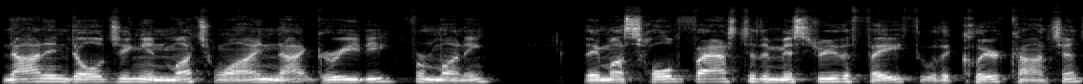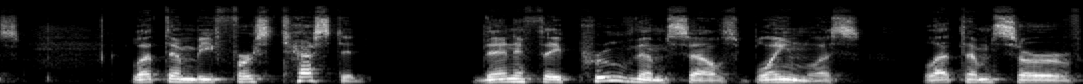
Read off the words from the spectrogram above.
not indulging in much wine, not greedy for money. They must hold fast to the mystery of the faith with a clear conscience. Let them be first tested. Then, if they prove themselves blameless, let them serve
